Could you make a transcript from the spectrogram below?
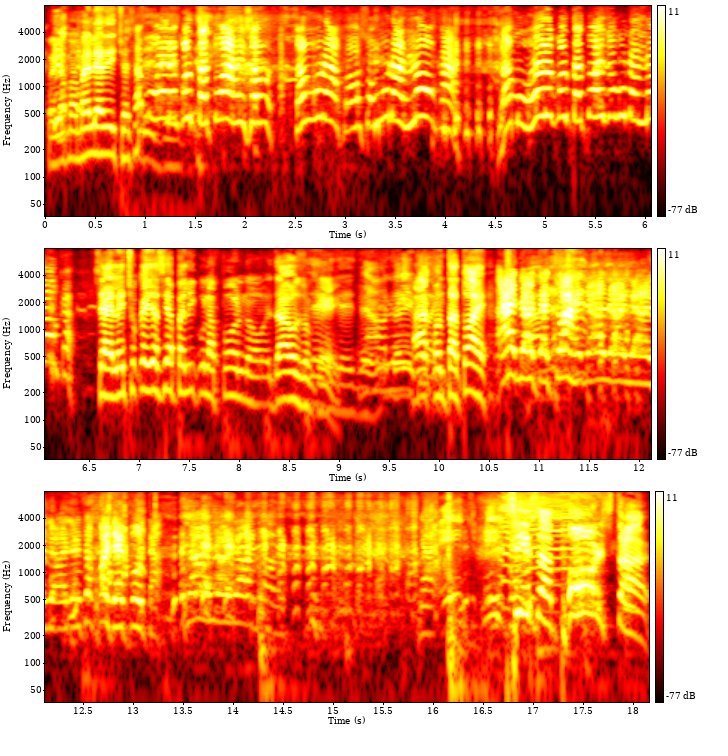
Pues la mamá le ha dicho, esas mujeres con tatuajes son, son, unas, son unas locas. Las mujeres con tatuajes son unas locas. O sea, el hecho que ella hacía películas porno, that was okay. No, Luis, Ah, con tatuajes. Ah, no, tatuajes, no, no, no, no, eso es cosa de puta. No, no, no, no. Now, age, age She's a porn star.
